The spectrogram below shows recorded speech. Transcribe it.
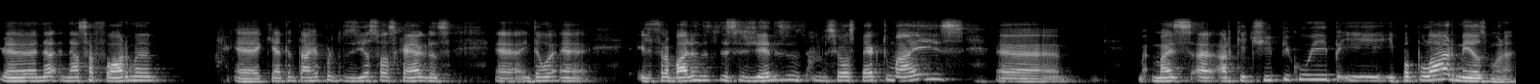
é, nessa forma é, que é tentar reproduzir as suas regras. É, então, é, eles trabalham dentro desses gêneros no seu aspecto mais mais arquetípico e, e, e, popular mesmo, né?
